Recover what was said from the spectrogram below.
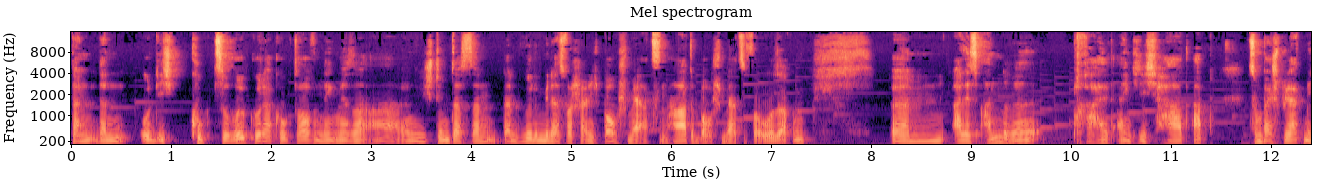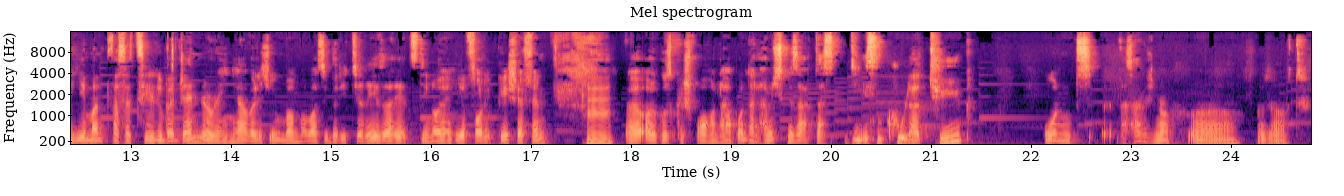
dann, dann, und ich guck zurück oder guck drauf und denke mir so, ah, irgendwie stimmt das, dann, dann würde mir das wahrscheinlich Bauchschmerzen, harte Bauchschmerzen verursachen. Ähm, alles andere prallt eigentlich hart ab. Zum Beispiel hat mir jemand was erzählt über Gendering, ja, weil ich irgendwann mal was über die Theresa, jetzt die neue hier VDP-Chefin, hm. äh, Olkus gesprochen habe. Und dann habe ich gesagt, dass die ist ein cooler Typ, und was habe ich noch äh, gesagt?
